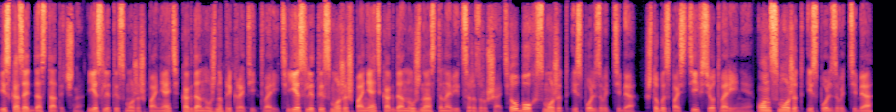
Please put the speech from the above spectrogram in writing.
и сказать достаточно, если ты сможешь понять, когда нужно прекратить творить. Если ты сможешь понять, когда нужно остановиться разрушать, то Бог сможет использовать тебя, чтобы спасти все творение. Он сможет использовать тебя,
